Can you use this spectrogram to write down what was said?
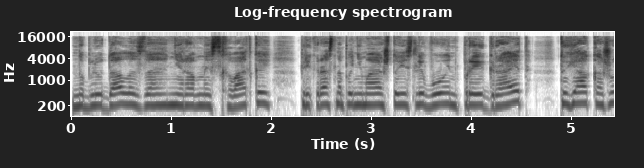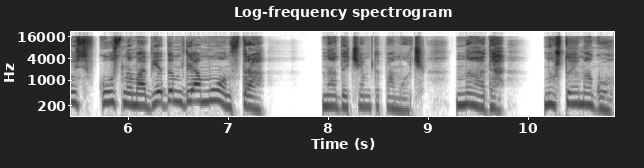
наблюдала за неравной схваткой, прекрасно понимая, что если воин проиграет, то я окажусь вкусным обедом для монстра. Надо чем-то помочь. Надо. Ну что я могу?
